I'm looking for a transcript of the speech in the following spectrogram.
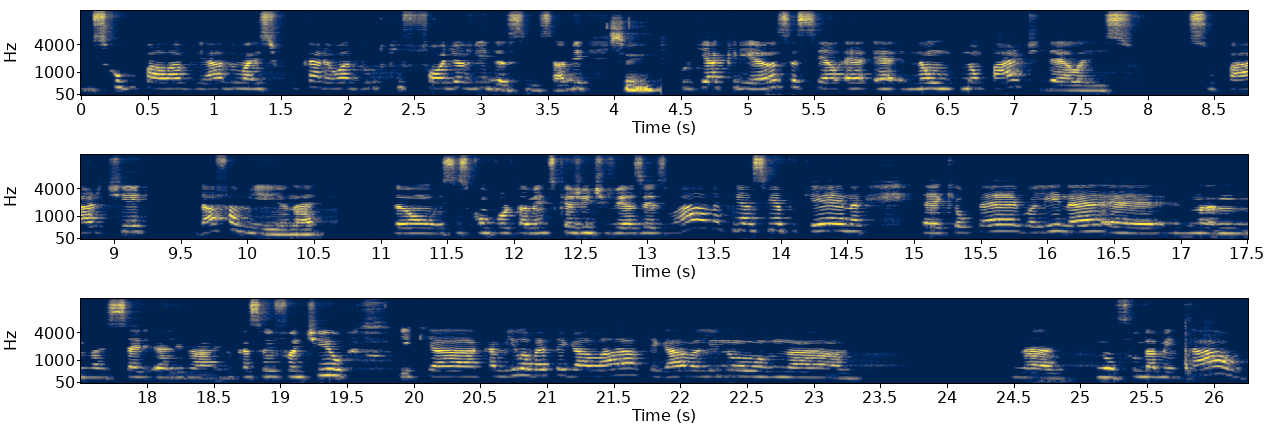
desculpa o palavreado, mas, tipo, cara, é o adulto que fode a vida, assim, sabe? Sim. Porque a criança, se ela, é, é, não, não parte dela isso. Isso parte da família, né? Então, esses comportamentos que a gente vê às vezes lá na criancinha pequena, é, que eu pego ali, né, é, na, na, série, ali na educação infantil, e que a Camila vai pegar lá, pegava ali no, na, na, no fundamental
